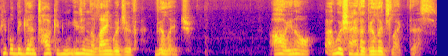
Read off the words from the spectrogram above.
people began talking using the language of village. Oh, you know, I wish I had a village like this.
